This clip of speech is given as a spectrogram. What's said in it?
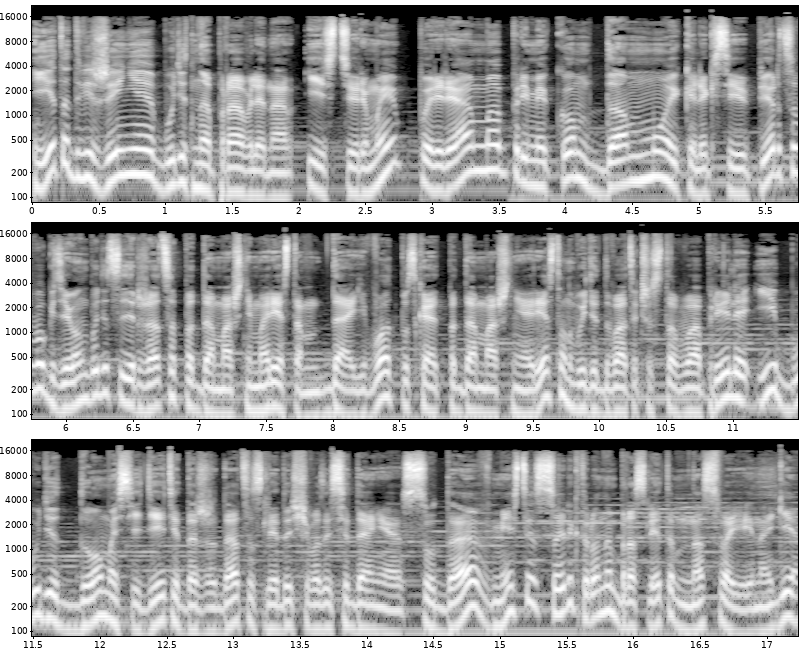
И это движение будет направлено из тюрьмы прямо прямиком домой к Алексею Перцеву, где он будет содержаться под домашним арестом. Да, его отпускают под домашний арест, он выйдет 26 апреля и будет дома сидеть и дожидаться следующего заседания суда вместе с электронным браслетом на своей ноге.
